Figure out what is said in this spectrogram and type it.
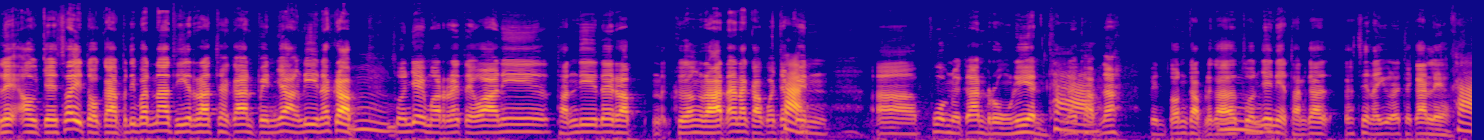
และเอาใจใส่ต่อการปฏิบัติหน้าที่ราชการเป็นอย่างดีนะครับอืมส่วนใหญ่มาไรแต่ว่านี่ทันที่ได้รับเครื่องราชนะครับก็จะค่ะเป็นอ่าผู้อำนวยการโรงเรียนค่ะนะครับนะ เป็นต้นครับแล้วก็อืม ส่วนใหญ่เนี่ยท่านก็เกษียณอายุราชการแล้ว ค่ะ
